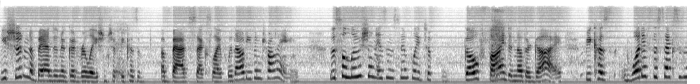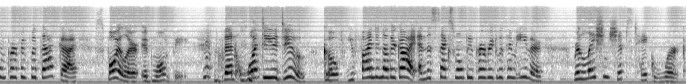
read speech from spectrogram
You shouldn't abandon a good relationship because of a bad sex life without even trying. The solution isn't simply to go find another guy, because what if the sex isn't perfect with that guy? Spoiler, it won't be. Then what do you do? Go you find another guy and the sex won't be perfect with him either. Relationships take work,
